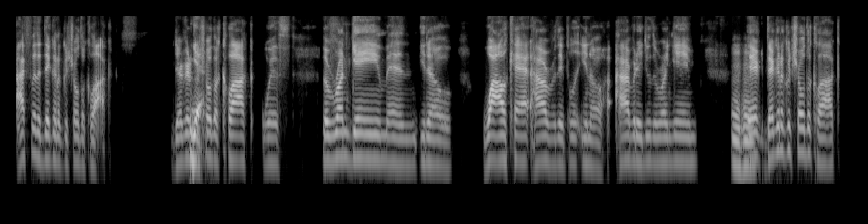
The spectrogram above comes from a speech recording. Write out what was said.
I feel that they're going to control the clock. They're going to yeah. control the clock with the run game and you know wildcat. However they play, you know, however they do the run game. Mm-hmm. They're they're going to control the clock.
